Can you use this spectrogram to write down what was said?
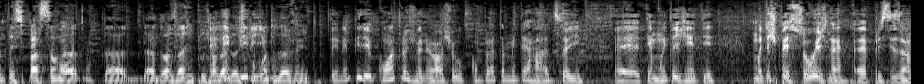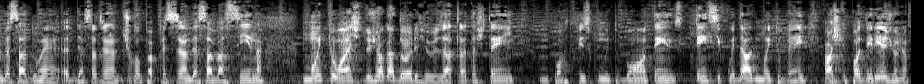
antecipação da, da, da dosagem para os jogadores por conta do evento? Tem nem perigo contra, Júnior. Eu acho completamente errado isso aí. É, tem muita gente, muitas pessoas, né, é, precisando dessa doença, dessa, desculpa, precisando dessa vacina muito antes dos jogadores. Os atletas têm um porte físico muito bom, têm, têm se cuidado muito bem. Eu acho que poderia, Júnior,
